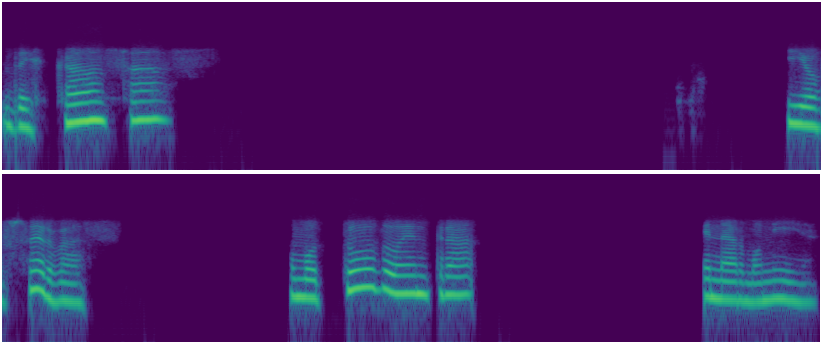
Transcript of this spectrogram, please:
Descansas y observas como todo entra en armonía.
